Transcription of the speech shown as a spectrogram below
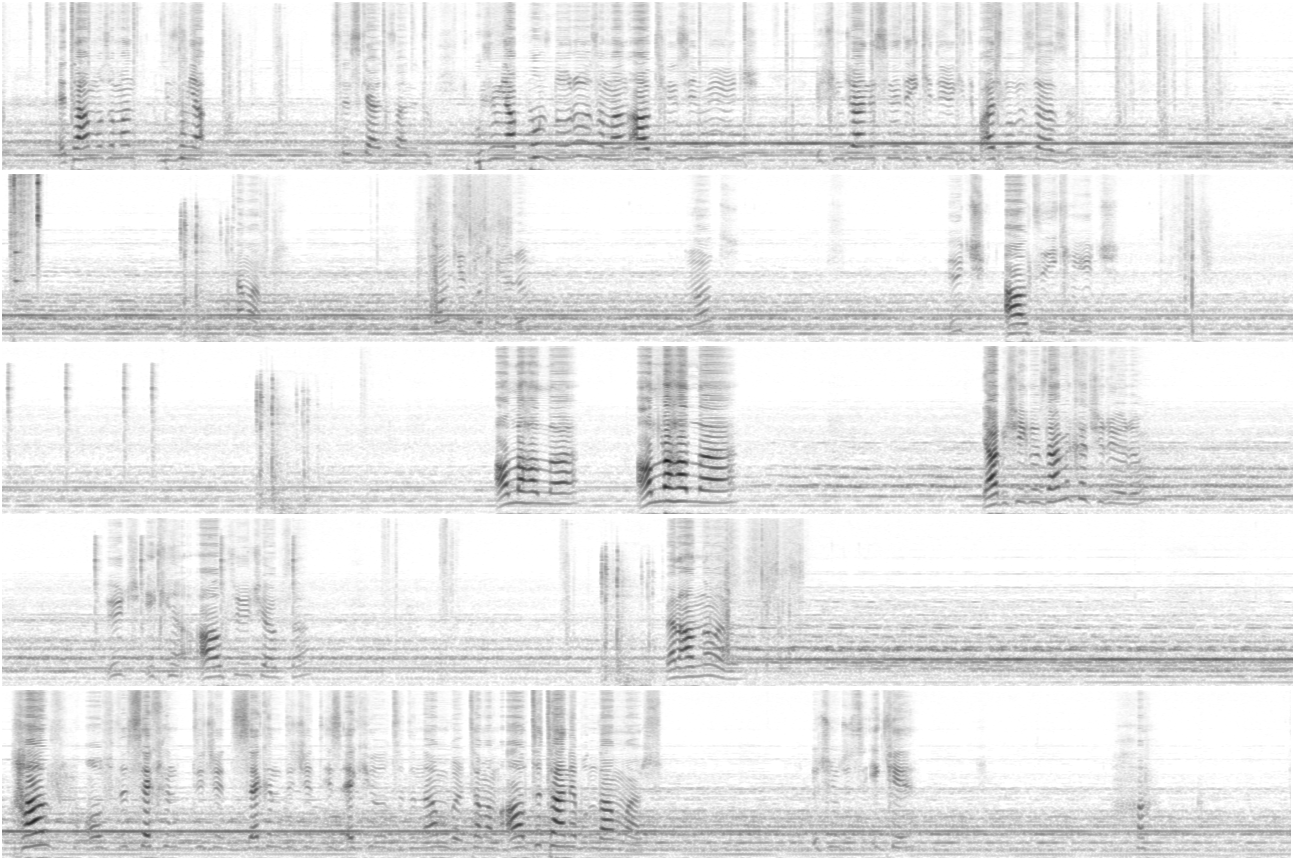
E tamam o zaman bizim ya... Ses geldi zannettim. Bizim yaptığımız doğru o zaman 623. Üçüncü hanesine de 2 diyor gidip açmamız lazım. Tamam. Son kez bakıyorum. Not. 3 6 2 3 Allah Allah. Allah Allah. Ya bir şey gözden mi kaçırıyorum? 3 2 6 3 yapsa. Ben anlamadım. Half of the second digit. Second digit is equal to the number. Tamam 6 tane bundan var. Üçüncüsü 2.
